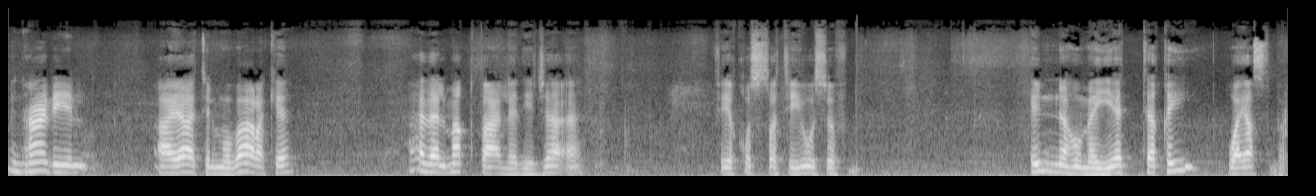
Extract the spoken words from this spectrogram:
من هذه الآيات المباركة هذا المقطع الذي جاء في قصة يوسف إنه من يتقي ويصبر.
